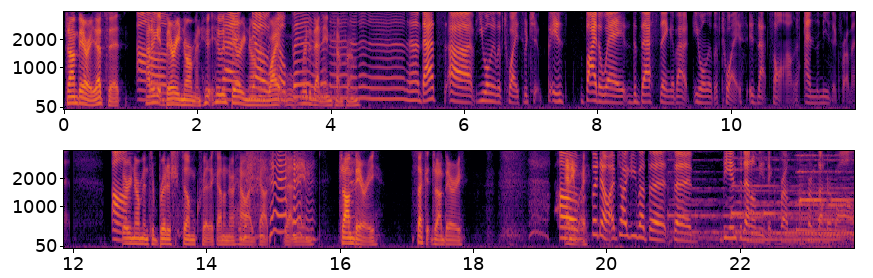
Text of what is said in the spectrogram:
John Barry, that's it. How to get Um, Barry Norman? Who, who is That- Barry Norman? no, Why? no, Where did that name come from? That's uh, "You Only Live Twice," which is, by the way, the best thing about "You Only Live Twice" is that song and the music from it. Um, Barry Norman's a British film critic. I don't know how I got that name. John Barry. Suck it, John Barry. um, anyway. but no, I'm talking about the the the incidental music from from Thunderball.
